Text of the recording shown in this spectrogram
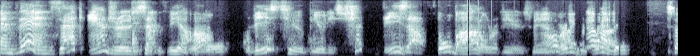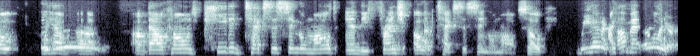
And then Zach Andrews sent via owl these two beauties. Check these out. Full bottle reviews, man. Oh we're, gonna, we're gonna get it. So we have uh, a Balcones peated Texas single malt and the French oak Texas single malt. So we had a comment I, earlier.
